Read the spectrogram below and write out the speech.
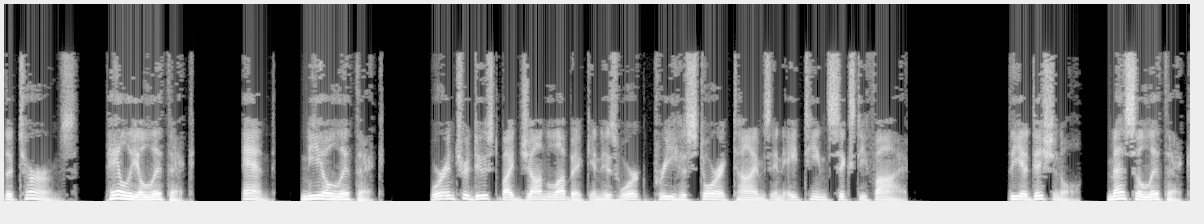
The terms Paleolithic and Neolithic were introduced by John Lubbock in his work Pre-Historic Times in 1865. The additional Mesolithic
